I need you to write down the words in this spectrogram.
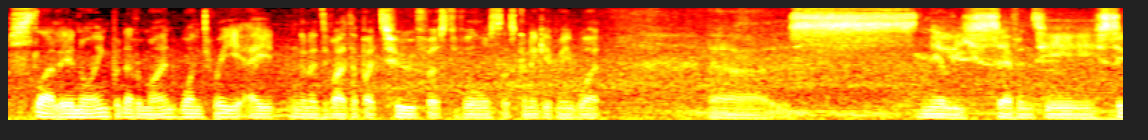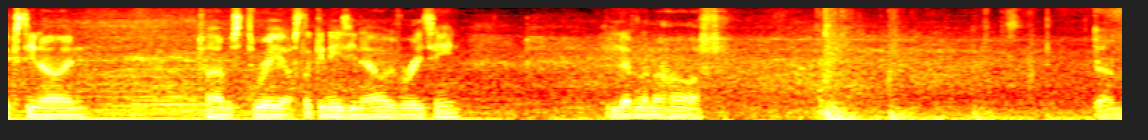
slightly annoying, but never mind. 138, I'm going to divide that by 2 first of all, so that's going to give me what? Uh, nearly 70, 69 times 3. That's looking easy now, over 18. 11 and a half. Done.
